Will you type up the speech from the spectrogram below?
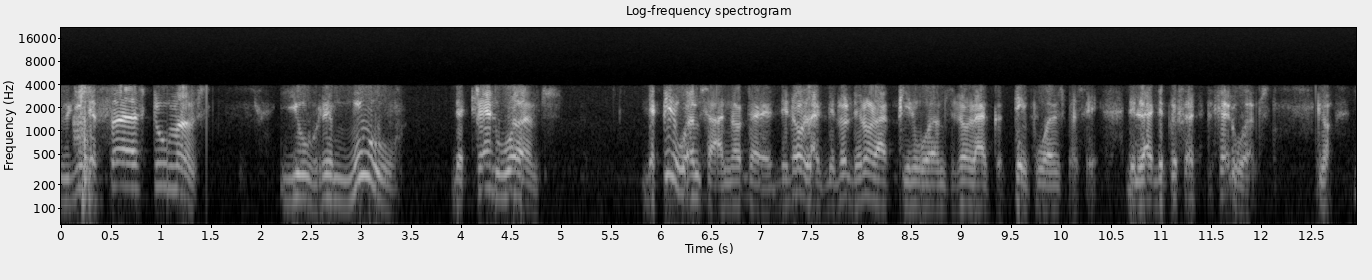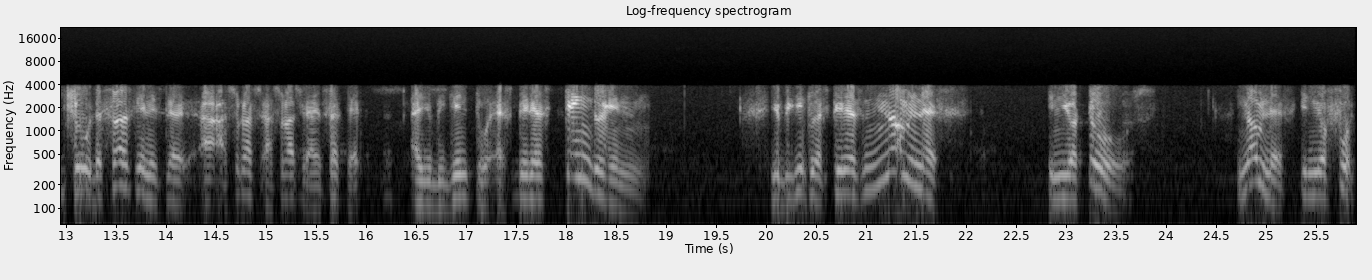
within the first two months, you remove the thread worms. The pinworms are not. Uh, they don't like. They don't. They don't like pinworms. They don't like tapeworms per se. They like. They prefer thread worms. You know. So the first thing is that uh, as soon as as soon as you are infected, and you begin to experience tingling, you begin to experience numbness in your toes, numbness in your foot.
